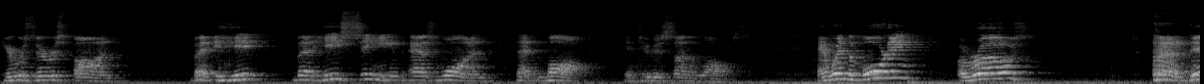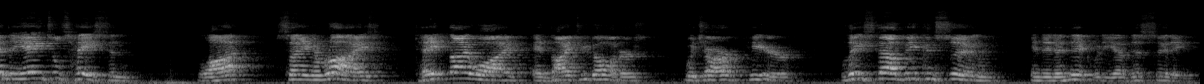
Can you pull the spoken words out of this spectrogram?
Here was their response. But he, but he seemed as one that mocked into his son in laws. And when the morning arose, then the angels hastened Lot, saying, Arise, take thy wife and thy two daughters, which are here, lest thou be consumed in the iniquity of this city.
